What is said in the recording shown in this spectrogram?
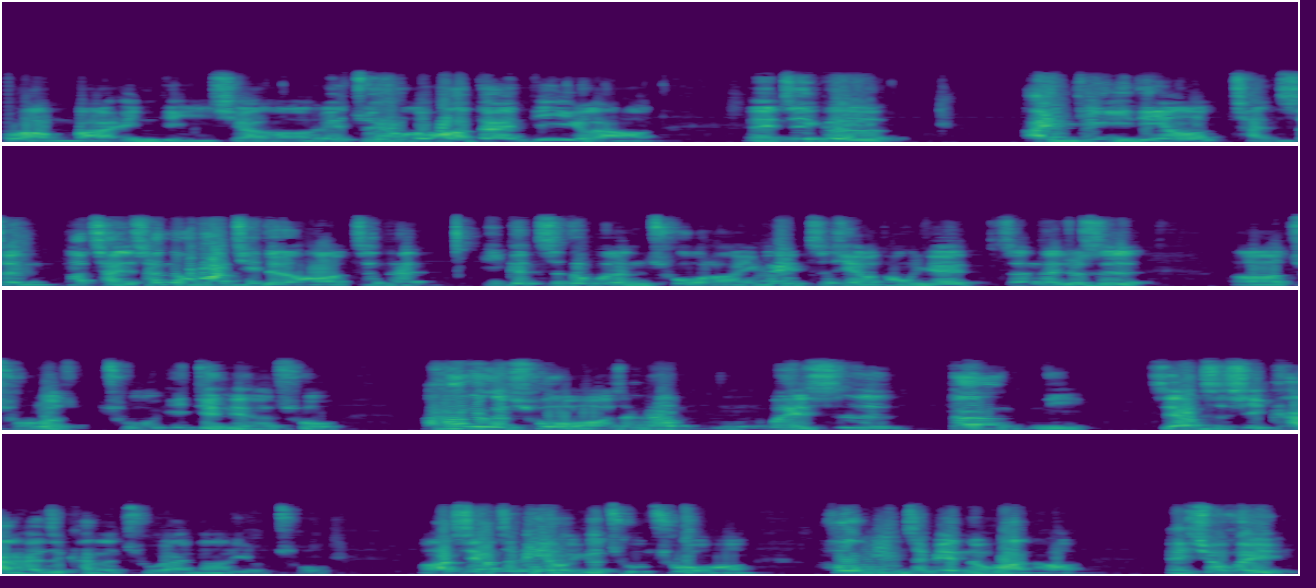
话，我们把它 ending 一下啊。所以最后的话，当然第一个了哈，哎，这个 ID 一定要产生。那产生的话，记得哈，真的一个字都不能错了，因为之前有同学真的就是呃出了出一点点的错，那他这个错哦，真的，我也是，当你只要仔细看，还是看得出来哪里有错。啊，只要这边有一个出错哈，后面这边的话呢哈，哎就会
